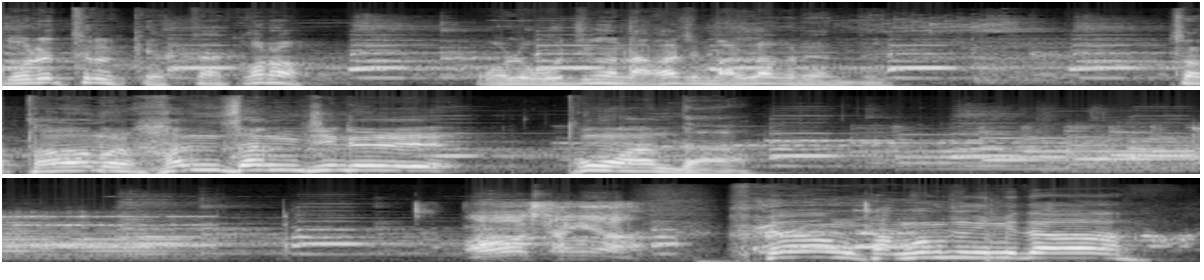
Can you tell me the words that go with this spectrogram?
노래 틀을게. 자, 걸어. 원래 오징어 나가지 말라 그랬는데. 자, 다음은 한상진을 통화한다. 어, 창이야. 형 방송 중입니다.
